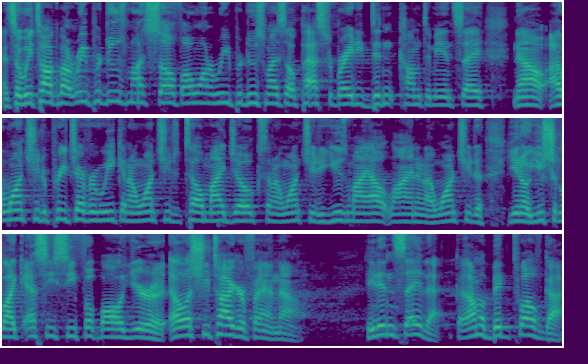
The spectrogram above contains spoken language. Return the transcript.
And so we talk about reproduce myself. I want to reproduce myself. Pastor Brady didn't come to me and say, Now, I want you to preach every week and I want you to tell my jokes and I want you to use my outline and I want you to, you know, you should like SEC football. You're a LSU Tiger fan now. He didn't say that because I'm a Big 12 guy,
